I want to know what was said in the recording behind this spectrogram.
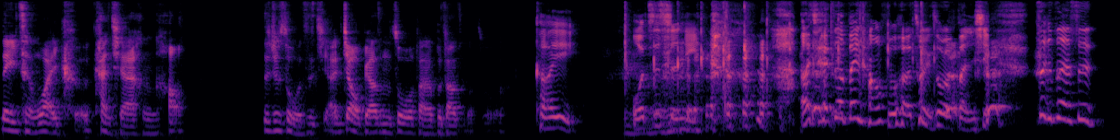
内层外壳看起来很好，这就是我自己啊！你叫我不要这么做，我反而不知道怎么做。可以，我支持你 而且这非常符合处女座的本性，这个真的是。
